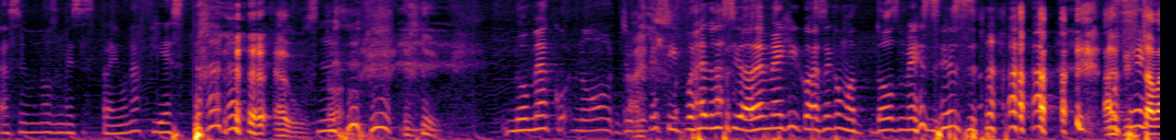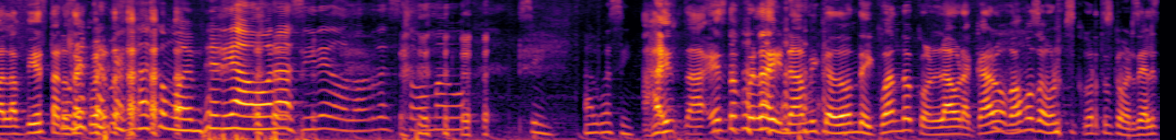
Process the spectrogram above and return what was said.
hace unos meses traí una fiesta. A gusto. No me acu no, yo creo que sí fue en la Ciudad de México hace como dos meses. Así estaba la fiesta, ¿no se una acuerda? carcajada como de media hora así de dolor de estómago. Sí, algo así. Ahí está, esta fue la dinámica dónde y cuándo con Laura Caro. Vamos a unos cortes comerciales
